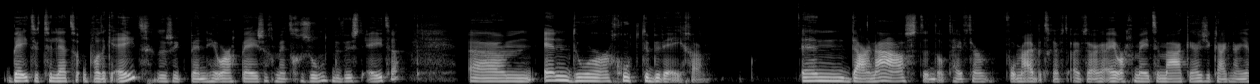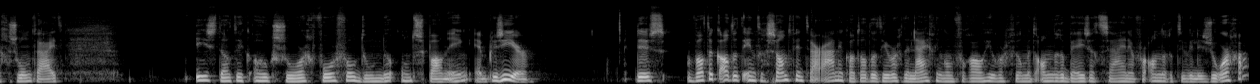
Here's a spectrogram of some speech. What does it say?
beter te letten op wat ik eet. Dus ik ben heel erg bezig met gezond, bewust eten. en door goed te bewegen. En daarnaast, en dat heeft er voor mij betreft heeft heel erg mee te maken als je kijkt naar je gezondheid, is dat ik ook zorg voor voldoende ontspanning en plezier. Dus wat ik altijd interessant vind daaraan, ik had altijd heel erg de neiging om vooral heel erg veel met anderen bezig te zijn en voor anderen te willen zorgen.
